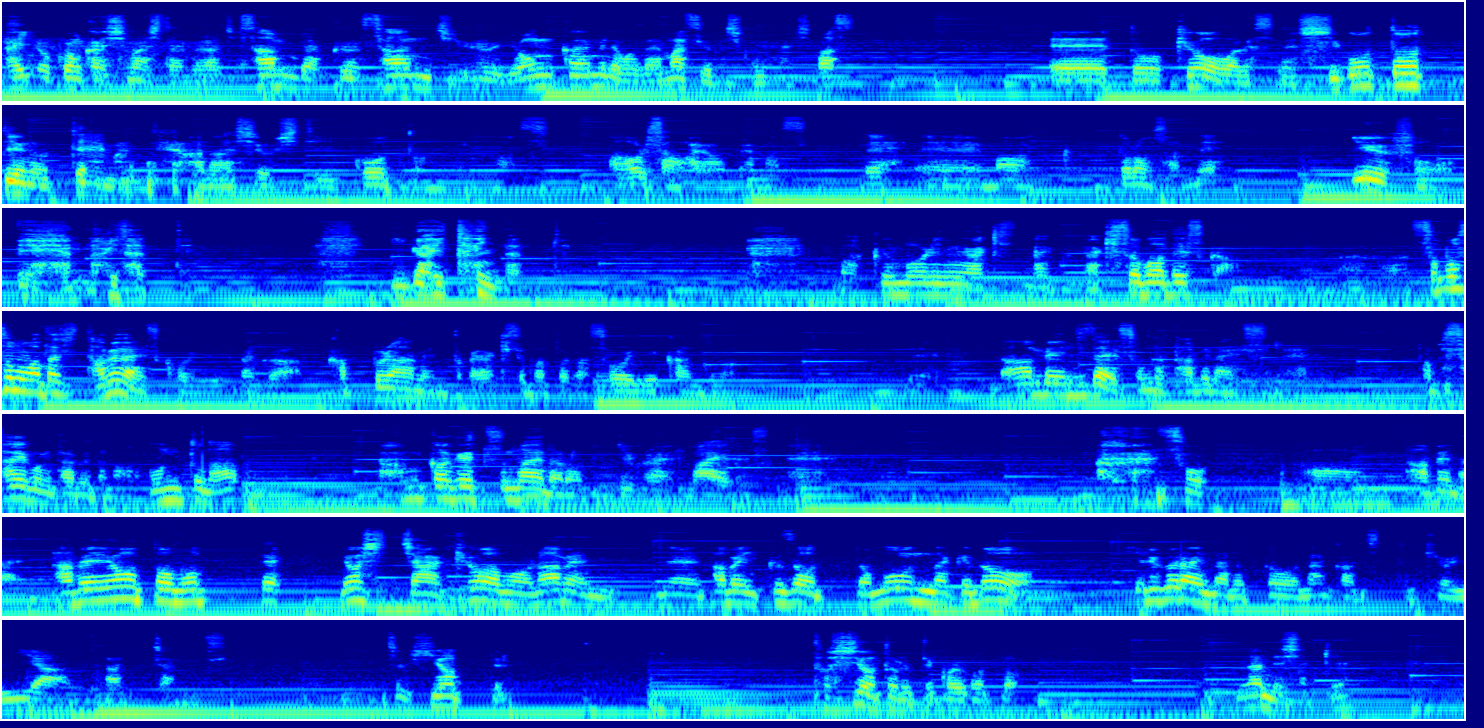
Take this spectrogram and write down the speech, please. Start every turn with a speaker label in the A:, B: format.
A: はい、録音開始しました。村地334回目でございます。よろしくお願いします。えっ、ー、と、今日はですね、仕事っていうのをテーマで話をしていこうと思います。あ、おりさんおはようございます。ね、えー、マーク、ドローンさんね、UFO、えー、無理だって。胃が痛いんだって。爆盛りの焼き、焼きそばですか？そもそも私食べないです、こういう。なんか、カップラーメンとか焼きそばとかそういう感じの。ラーメン自体そんな食べないですね。多分最後に食べたのは本当な、何ヶ月前だろうっていうくらい前ですね。そう。あ食べない。食べようと思って、よし、じゃあ今日はもうラーメンね、食べ行くぞって思うんだけど、昼ぐらいになると、なんかちょっと今日いいやなっちゃうんですよ。ちょっとひよってる。年を取るってこういうこと。何でしたっけ？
